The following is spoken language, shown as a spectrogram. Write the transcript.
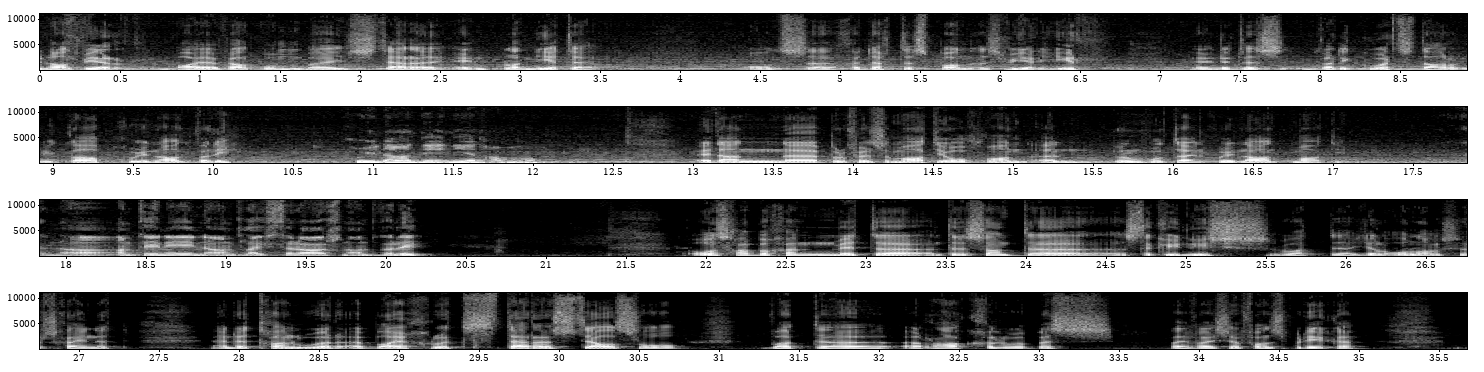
Goeienaand weer. Baie welkom by Sterre en Planete. Ons uh, gedigte span is weer hier en dit is Willie Koorts daar in die Kaap. Goeienaand Willie. Goeienaand Henny en almal. En dan uh, professor Mati Hofman in Bloemfontein. Goeienaand Mati. Goeienaand Henny, naand luisteraars, naand Willie. Ons gaan begin met 'n uh, interessante stukkie nuus wat uh, heel onlangs verskyn het en dit gaan oor 'n baie groot sterrestelsel wat uh raak geloop is by wyse van spreuke.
